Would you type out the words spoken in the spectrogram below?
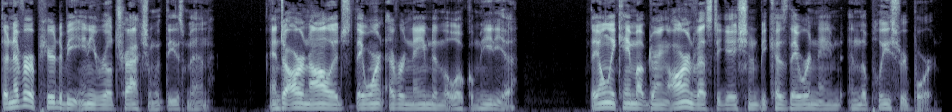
there never appeared to be any real traction with these men, and to our knowledge, they weren't ever named in the local media. They only came up during our investigation because they were named in the police report.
